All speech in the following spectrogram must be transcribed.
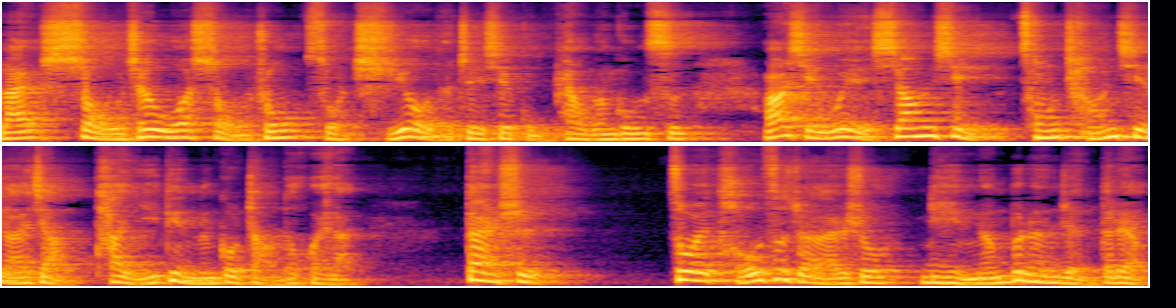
来守着我手中所持有的这些股票跟公司。而且我也相信，从长期来讲，它一定能够涨得回来。但是，作为投资者来说，你能不能忍得了？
